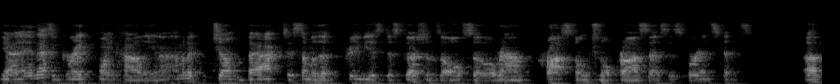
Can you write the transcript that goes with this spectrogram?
Yeah, and that's a great point, Holly. And I'm going to jump back to some of the previous discussions also around cross-functional processes, for instance. Uh,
